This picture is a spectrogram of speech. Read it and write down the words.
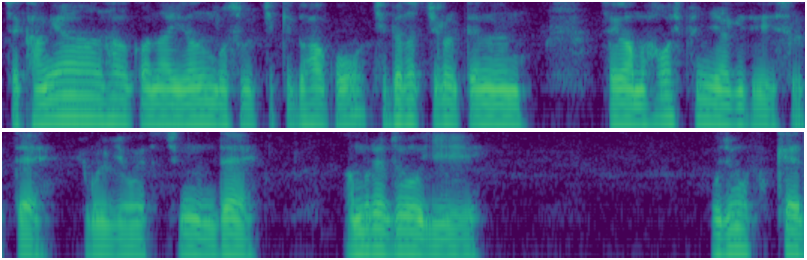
제 강연하거나 이런 모습을 찍기도 하고 집에서 찍을 때는 제가 뭐 하고 싶은 이야기들이 있을 때 이걸 이용해서 찍는데 아무래도 이 오즈모 포켓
